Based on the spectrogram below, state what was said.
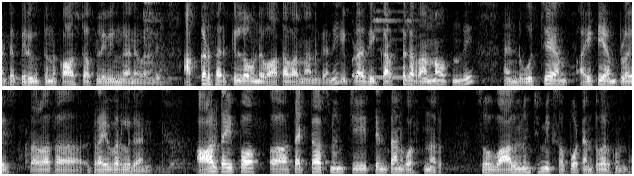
అంటే పెరుగుతున్న కాస్ట్ ఆఫ్ లివింగ్ కానివ్వండి అక్కడ సర్కిల్లో ఉండే వాతావరణాన్ని కానీ ఇప్పుడు అది కరెక్ట్గా రన్ అవుతుంది. అండ్ వచ్చే ఐటీ ఎంప్లాయీస్ తర్వాత డ్రైవర్లు కానీ ఆల్ టైప్ ఆఫ్ సెక్టార్స్ నుంచి తినటానికి వస్తున్నారు. సో వాళ్ళ నుంచి మీకు సపోర్ట్ ఎంతవరకు ఉందా?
